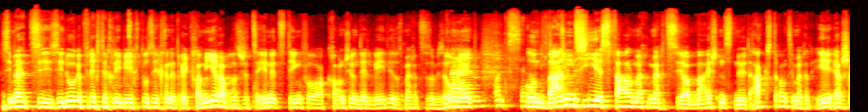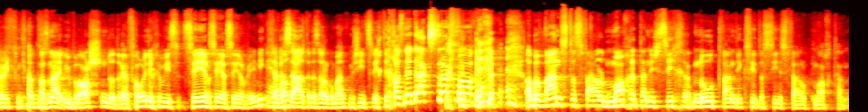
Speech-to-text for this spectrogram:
sie, machen, sie, sie schauen vielleicht ein bisschen, ich tue sicher nicht reklamieren, aber das ist jetzt eh nicht das Ding von Akanji und Elvedi, das machen sie sowieso Nein, nicht. und das Und nicht wenn sie ein Foul machen, machen sie ja meistens nicht extra und sie machen eh erschreckend, also nein, überraschend oder erfreulicherweise sehr, sehr, sehr wenig. Das ist einfach selten ein Argument beim Schiedsrichter. Ich habe es nicht extra gemacht! Aber wenn sie das Foul machen, dann ist es sicher notwendig gewesen, dass sie ein Foul gemacht haben.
